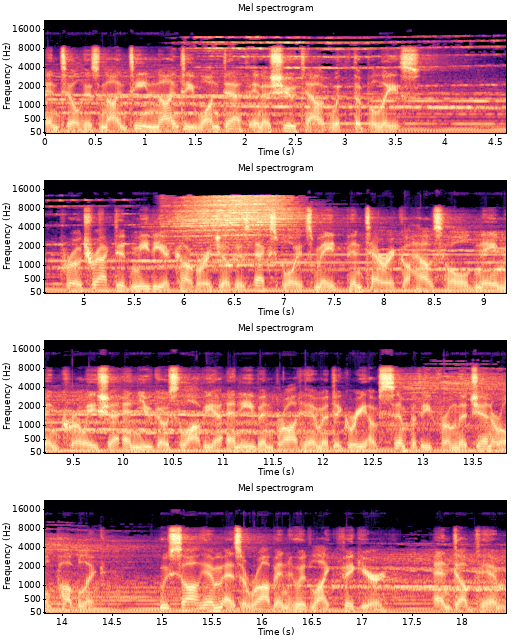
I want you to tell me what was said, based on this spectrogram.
until his 1991 death in a shootout with the police. Protracted media coverage of his exploits made Pintarić a household name in Croatia and Yugoslavia and even brought him a degree of sympathy from the general public, who saw him as a Robin Hood-like figure, and dubbed him,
